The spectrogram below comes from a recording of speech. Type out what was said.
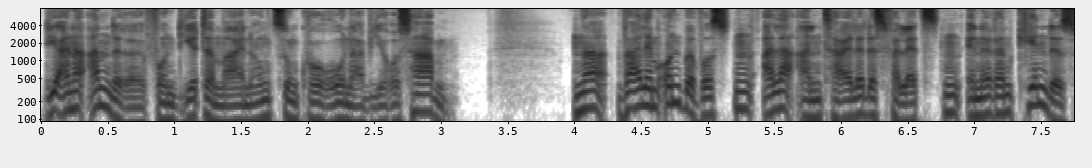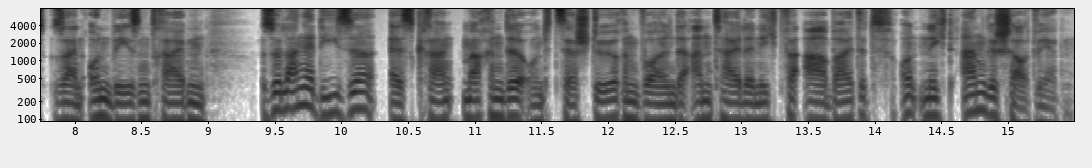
die eine andere fundierte Meinung zum Coronavirus haben? Na, weil im Unbewussten alle Anteile des verletzten inneren Kindes sein Unwesen treiben, solange diese es krank machende und zerstören wollende Anteile nicht verarbeitet und nicht angeschaut werden.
